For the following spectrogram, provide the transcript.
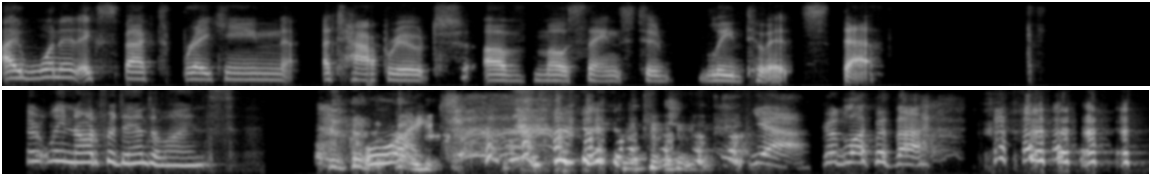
i wouldn't expect breaking a taproot of most things to lead to its death Certainly not for dandelions. right yeah good luck with that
